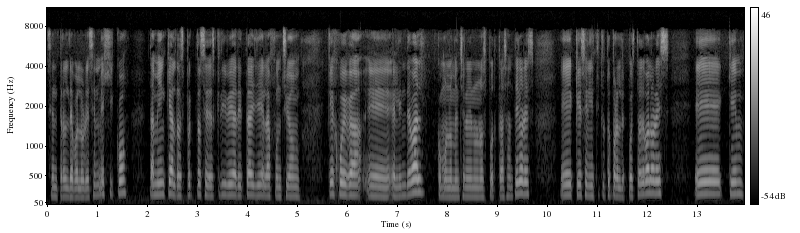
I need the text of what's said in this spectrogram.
central de valores en México. También que al respecto se describe a detalle la función que juega eh, el Indeval, como lo mencioné en unos podcasts anteriores, eh, que es el Instituto para el Depósito de Valores, eh, quien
